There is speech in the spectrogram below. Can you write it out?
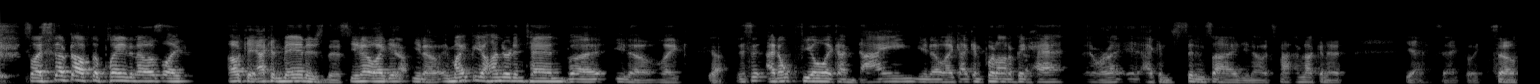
so I stepped off the plane and I was like, okay, I can manage this. You know, like it, yeah. you know, it might be 110, but you know, like yeah, this is, I don't feel like I'm dying. You know, like I can put on a big hat or I, I can sit inside. You know, it's not I'm not gonna. Yeah, exactly. So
